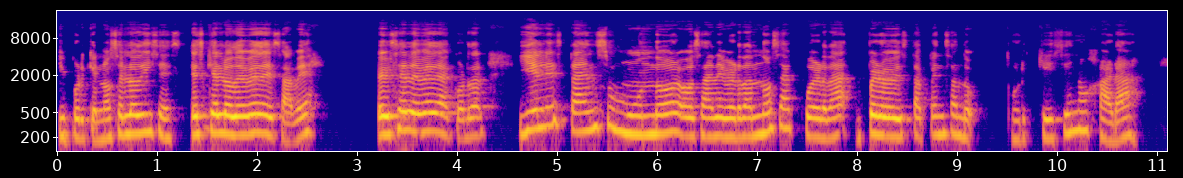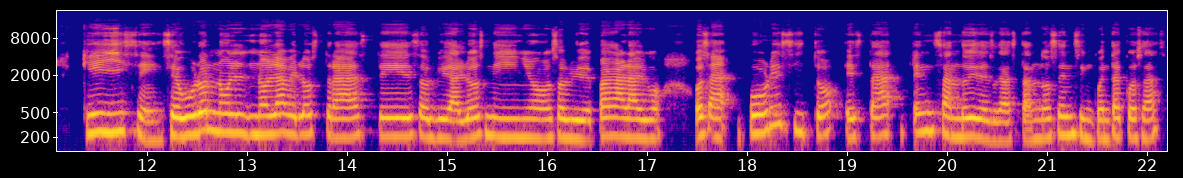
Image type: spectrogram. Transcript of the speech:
¿y por qué no se lo dices? Es que lo debe de saber. Él se debe de acordar. Y él está en su mundo, o sea, de verdad no se acuerda, pero está pensando, ¿por qué se enojará? ¿Qué hice? Seguro no, no lavé los trastes, olvidé a los niños, olvidé pagar algo. O sea, pobrecito está pensando y desgastándose en 50 cosas.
